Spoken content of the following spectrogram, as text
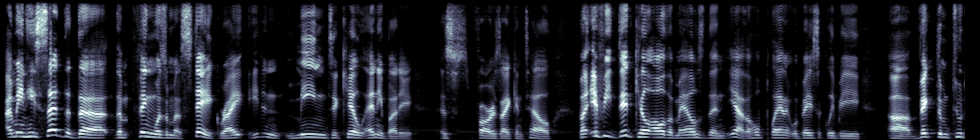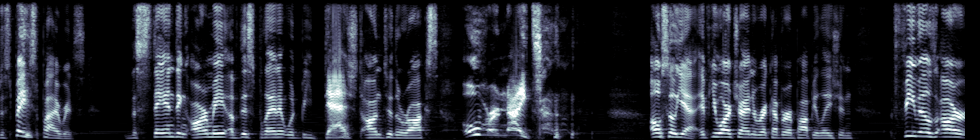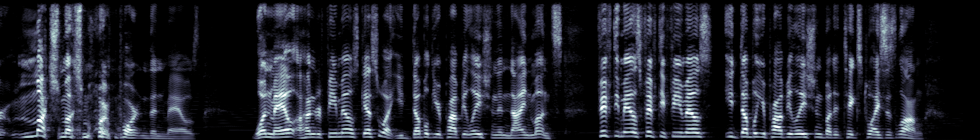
I mean, he said that the the thing was a mistake, right? He didn't mean to kill anybody, as far as I can tell. But if he did kill all the males, then yeah, the whole planet would basically be uh, victim to the space pirates. The standing army of this planet would be dashed onto the rocks overnight. also, yeah, if you are trying to recover a population, females are much, much more important than males. One male, 100 females, guess what? You doubled your population in nine months. 50 males, 50 females, you double your population, but it takes twice as long.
